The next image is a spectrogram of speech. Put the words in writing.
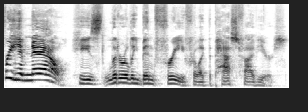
Free him now! He's literally been free for like the past five years.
